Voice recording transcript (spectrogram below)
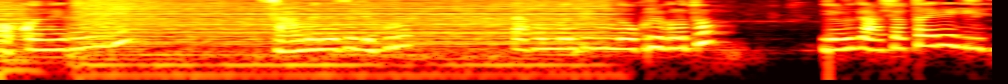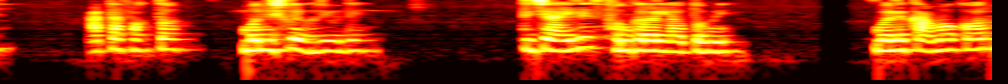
अकोन नाही का गेली सहा महिन्याचं लेकरू? आपण म्हणते मी नोकरी करतो. एवढी काय आवश्यकता आहे का गेली आता फक्त मनीषला घरी होते तिच्या आईलाच फोन करायला लावतो मी. मला कामं कर.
